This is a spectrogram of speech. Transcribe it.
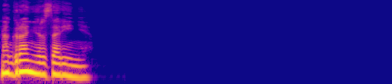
на грани разорения.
